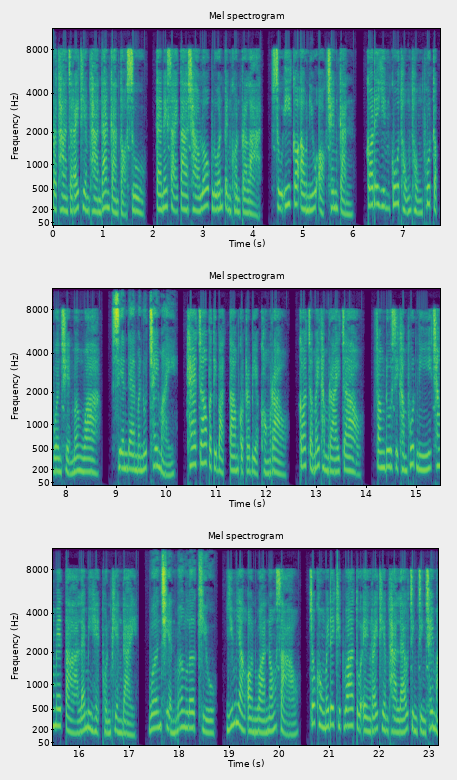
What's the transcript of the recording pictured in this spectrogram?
ประธานจะไร้เทียมทานด้านการต่อสู้ แต่ในสายตาชาวโลกล้วนเป็นคนประหลาดซูอี้ก็เอานิ้วออกเช่นกัน ก็ได้ยินกู้ถงถงพูดกับเวินเฉียนเมิงว่าเซียนแดนมนุษย์ใช่ไหม แค่เจ้าปฏิบัติตามกฎระเบียบของเรา ก็จะไม่ทำร้ายเจ้า ฟังดูสิคำพูดนี้ช่างเมตตาและมีเหตุผลเพียงใด เวินเฉียนเมิงเลิกคิว ยิ้มอย่างอ่อนหวานน้องสาว เจ้าคงไม่ได้คิดว่าตัวเองไร้เทียมทานแล้วจริง ๆ ใช่ไหม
